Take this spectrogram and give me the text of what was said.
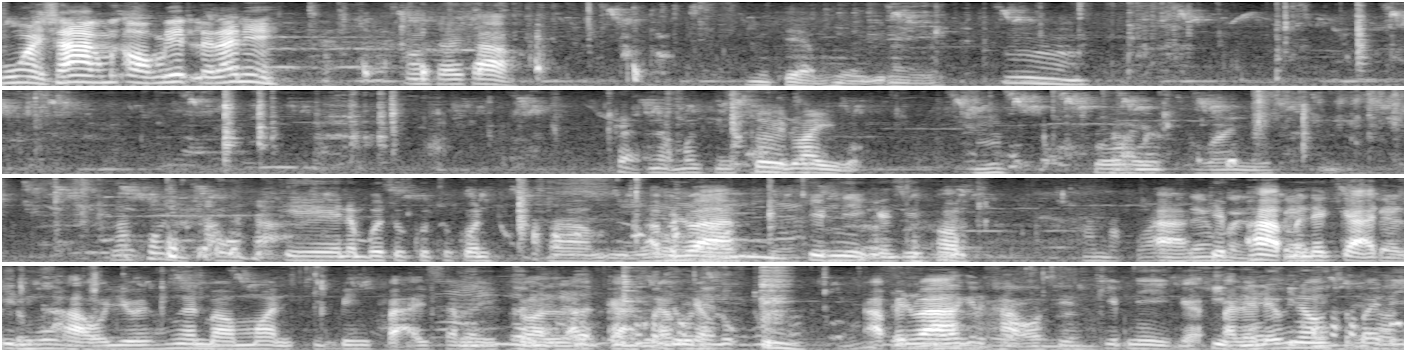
มวยช่างมันออกฤทธิ์เลยได้นี่ต้องใช้ข้าวมันแจ่มหูอยู่ในอืมแค่น่ะเมื่อกี้เคยไว้บ่เคยไว้ไว้นั่งคนเจ้าโอเคนะเบ่ทุกคนทุกคนตามอีกเอาเป็นว่าคลิปนี้ก็สิขอบ อ่าเก็บภาพบรรยากาศกินข้าวอยู่เพื่อนบาวมอนกินปิ้งปลาสำนีก่อนแล้วกันแล้วกันเอาเป็นว่ากินข้าวสิคลิปนี้ก็ไปแล้วเด้อพี่น้องสบายดี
